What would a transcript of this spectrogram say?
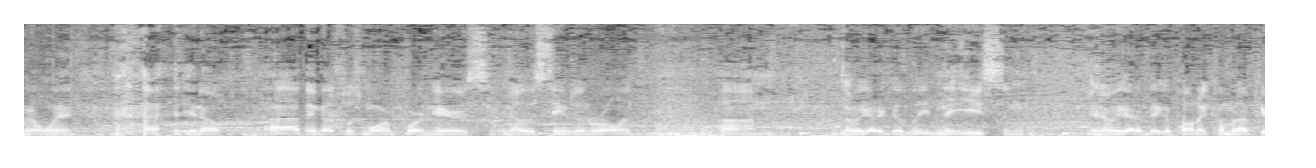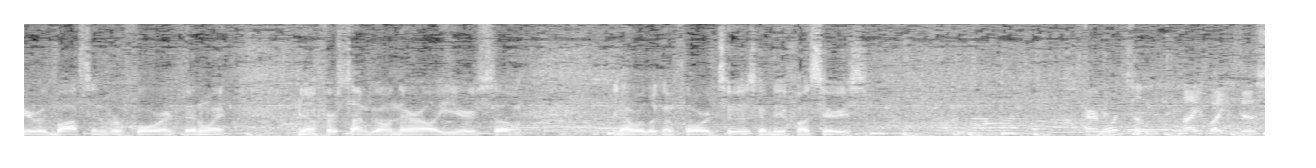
in a win. you know, I think that's what's more important here is you know this team's been rolling. Um, know, we got a good lead in the East, and you know we got a big opponent coming up here with Boston for four in Fenway. You know, first time going there all year, so you know we're looking forward to it. It's going to be a fun series. Aaron, what's a night like this?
